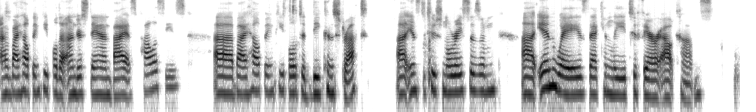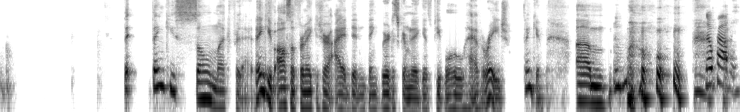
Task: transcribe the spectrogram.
uh, by helping people to understand bias policies, uh, by helping people to deconstruct uh, institutional racism uh, in ways that can lead to fairer outcomes thank you so much for that. Thank you also for making sure I didn't think we were discriminating against people who have rage. Thank you. Um, mm-hmm. no problem.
